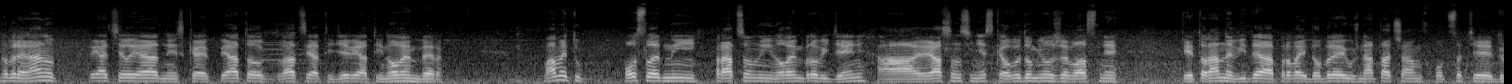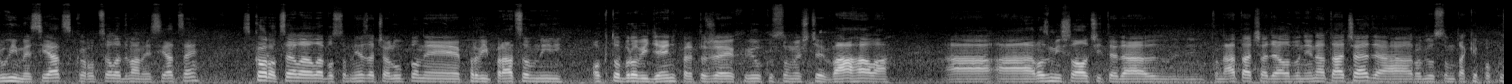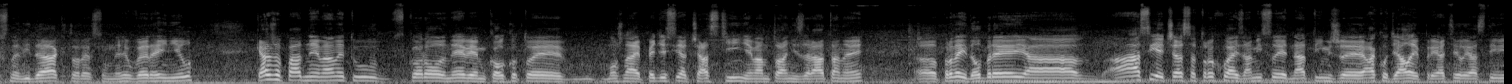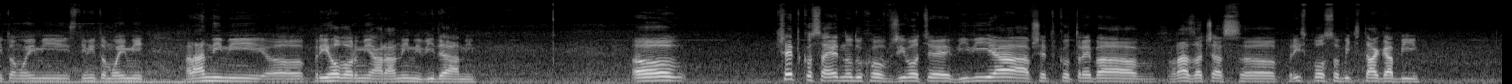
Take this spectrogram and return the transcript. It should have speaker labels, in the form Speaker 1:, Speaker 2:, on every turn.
Speaker 1: Dobré ráno, priatelia. Dneska je piatok, 29. november. Máme tu posledný pracovný novembrový deň a ja som si dneska uvedomil, že vlastne tieto ranné videá prvej dobrej už natáčam v podstate druhý mesiac, skoro celé dva mesiace. Skoro celé, lebo som nezačal úplne prvý pracovný oktobrový deň, pretože chvíľku som ešte váhal a a, rozmýšľal, či teda to natáčať alebo nenatáčať a robil som také pokusné videá, ktoré som neuverejnil. Každopádne máme tu skoro, neviem koľko to je, možno aj 50 častí, nemám to ani zrátané, e, prvej dobrej a, a asi je čas sa trochu aj zamyslieť nad tým, že ako ďalej priatelia s týmito mojimi, s týmito mojimi rannými uh, príhovormi a rannými videami. Uh, Všetko sa jednoducho v živote vyvíja a všetko treba raz za čas e, prispôsobiť tak, aby,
